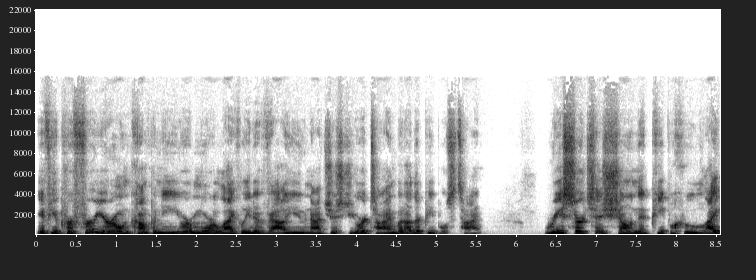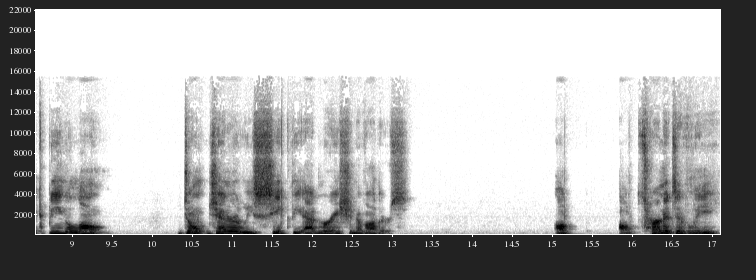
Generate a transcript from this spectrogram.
if you prefer your own company, you are more likely to value not just your time, but other people's time. Research has shown that people who like being alone don't generally seek the admiration of others. Alternatively,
